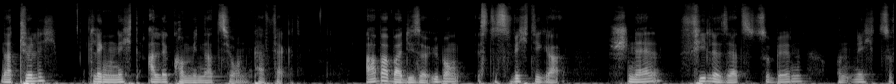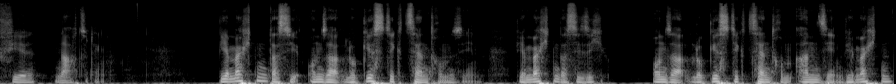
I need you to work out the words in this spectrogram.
Natürlich klingen nicht alle Kombinationen perfekt. Aber bei dieser Übung ist es wichtiger, schnell viele Sätze zu bilden und nicht zu viel nachzudenken. Wir möchten, dass Sie unser Logistikzentrum sehen. Wir möchten, dass Sie sich unser Logistikzentrum ansehen. Wir möchten,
